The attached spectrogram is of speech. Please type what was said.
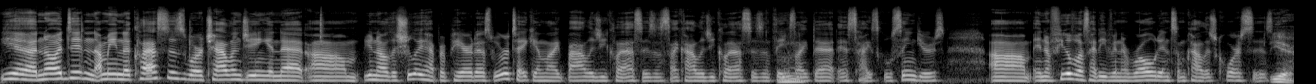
Yeah, no, it didn't. I mean, the classes were challenging in that, um, you know, the Shule had prepared us. We were taking like biology classes and psychology classes and things mm-hmm. like that as high school seniors, um, and a few of us had even enrolled in some college courses. Yeah.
